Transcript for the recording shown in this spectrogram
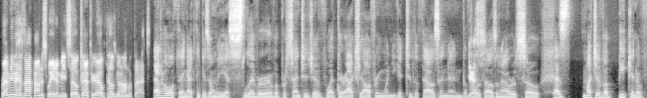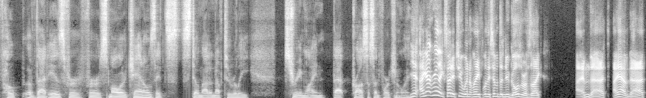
revenue has not found its way to me. So I'm trying to figure out what the hell's going on with that. That whole thing, I think, is only a sliver of a percentage of what they're actually offering when you get to the thousand and the yes. four thousand hours. So as much of a beacon of hope of that is for for smaller channels, it's still not enough to really streamline that process. Unfortunately, yeah, I got really excited too when when they when they said what the new goals were. I was like, I'm that, I have that.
